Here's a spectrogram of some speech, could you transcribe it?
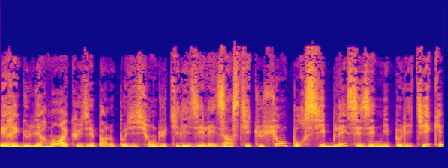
est régulièrement accusé par l'opposition d'utiliser les institutions pour cibler ses ennemis politiques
